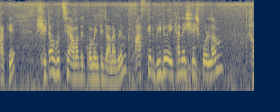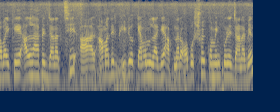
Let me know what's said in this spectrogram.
থাকে, সেটাও হচ্ছে আমাদের কমেন্টে জানাবেন। আজকের ভিডিও এখানে শেষ করলাম। সবাইকে আল্লাহ হাফেজ জানাচ্ছি। আর আমাদের ভিডিও কেমন লাগে, আপনারা অবশ্যই কমেন্ট করে জানাবেন।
